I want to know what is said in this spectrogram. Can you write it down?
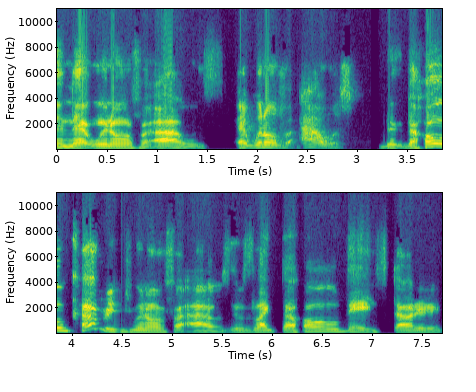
And that went on for hours. That went on for hours. The, the whole coverage went on for hours. It was like the whole day started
